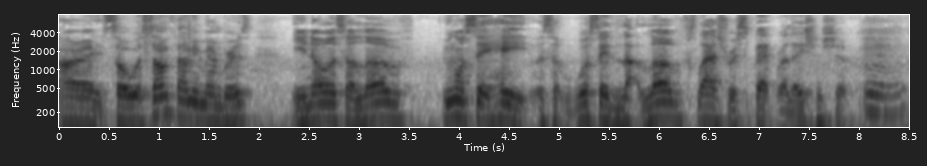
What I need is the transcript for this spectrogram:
all right. So with some family members, you know, it's a love. We're gonna say hate. It's a, we'll say lo- love slash respect relationship. Mm.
